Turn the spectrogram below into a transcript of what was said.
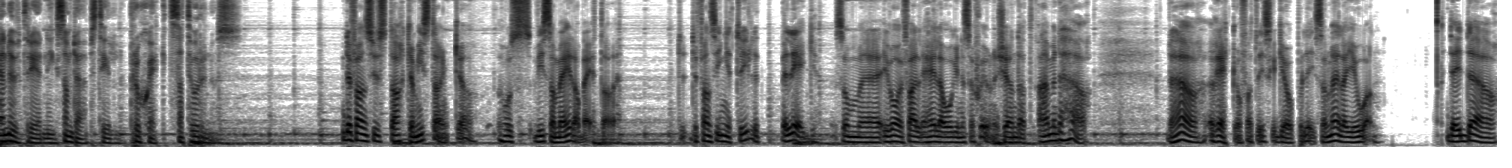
En utredning som döps till Projekt Saturnus. Det fanns ju starka misstankar hos vissa medarbetare. Det fanns inget tydligt belägg som eh, i varje fall hela organisationen kände att Nej, men det, här, det här räcker för att vi ska gå och polisanmäla Johan. Det är där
